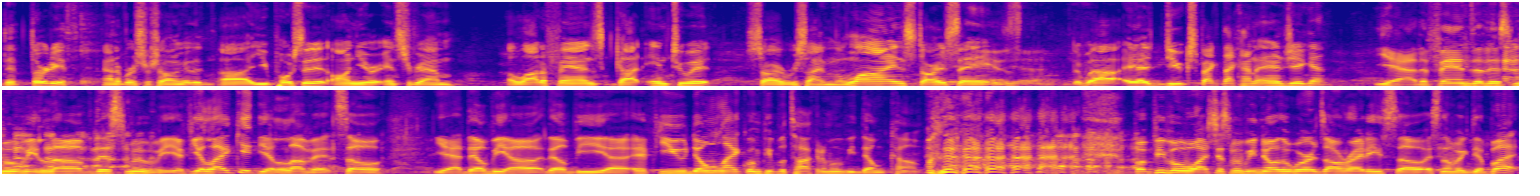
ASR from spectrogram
the 30th anniversary showing, uh, you posted it on your Instagram. A lot of fans got into it, started reciting the lines, started saying, Uh, uh, "Do you expect that kind of energy again?" Yeah, the fans of this movie love this movie. If you like it, you love it. So, yeah, there'll be a there'll be a, if you don't like when people talk in a movie, don't come. but people who watch this movie know the words already, so it's no big deal. But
